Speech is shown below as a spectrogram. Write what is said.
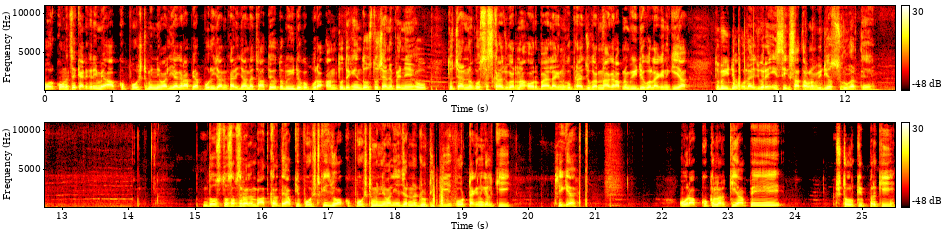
और कौन से कैटेगरी में आपको पोस्ट मिलने वाली है? अगर आप यहाँ पूरी जानकारी जानना चाहते हो तो वीडियो को पूरा अंत तो देखें। दोस्तों, चैनल पर नए हो तो चैनल को सब्सक्राइब करना और बेल लाइकन को प्रेस करना। अगर आपने वीडियो को लाइक किया तो वीडियो को लाइक करें। इसी के साथ अपना वीडियो शुरू करते हैं। दोस्तों, सबसे पहले हम बात करते हैं आपकी पोस्ट की, जो आपको पोस्ट मिलने वाली है, जनरल ड्यूटी की और टेक्निकल की, ठीक है? और आपको क्लर्क की यहाँ पे स्टोर कीपर की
